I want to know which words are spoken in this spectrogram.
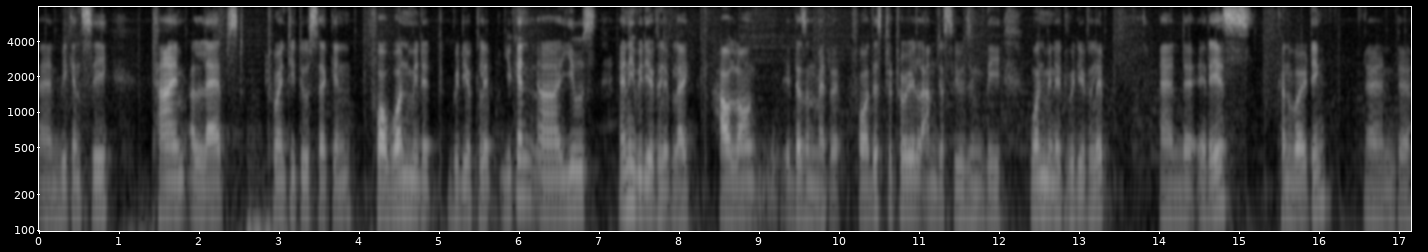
and we can see time elapsed 22 second for one minute video clip. You can uh, use any video clip like how long it doesn't matter. For this tutorial i'm just using the one minute video clip and it is converting and uh,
